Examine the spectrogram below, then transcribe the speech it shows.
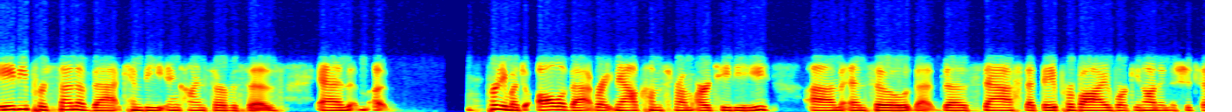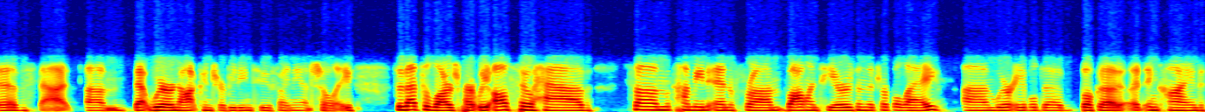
80% of that can be in-kind services. And uh, pretty much all of that right now comes from RTD. Um, and so that the staff that they provide working on initiatives that, um, that we're not contributing to financially. So that's a large part. We also have some coming in from volunteers in the AAA. Um, we're able to book a, an in-kind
